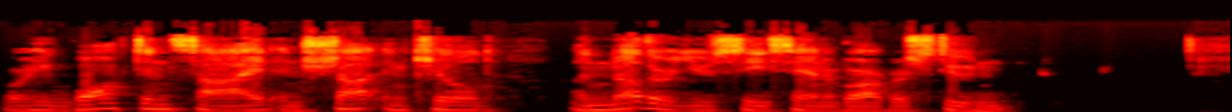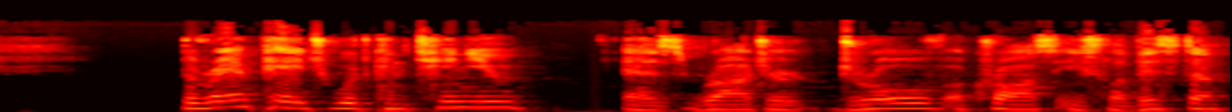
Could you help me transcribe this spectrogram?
where he walked inside and shot and killed another UC Santa Barbara student the rampage would continue as Rodger drove across Isla Vista,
